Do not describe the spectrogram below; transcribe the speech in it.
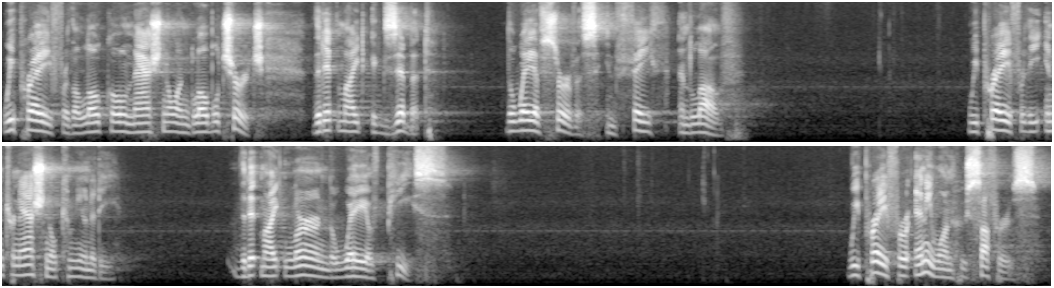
We pray for the local, national, and global church that it might exhibit the way of service in faith and love. We pray for the international community that it might learn the way of peace. We pray for anyone who suffers.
